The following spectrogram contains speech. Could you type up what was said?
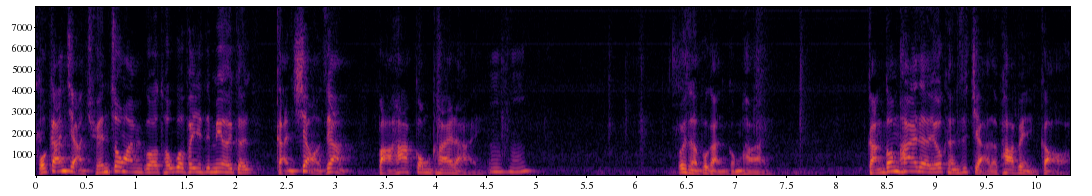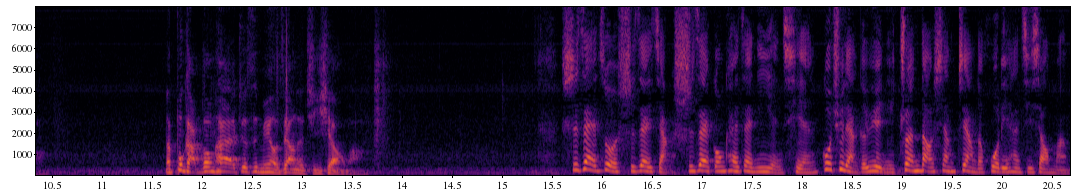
我敢讲，全中华民国投过分析师没有一个敢像我这样把它公开来。嗯哼，为什么不敢公开？敢公开的有可能是假的，怕被你告啊。那不敢公开的，就是没有这样的绩效嘛。实在做，实在讲，实在公开在你眼前。过去两个月你赚到像这样的获利和绩效吗？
